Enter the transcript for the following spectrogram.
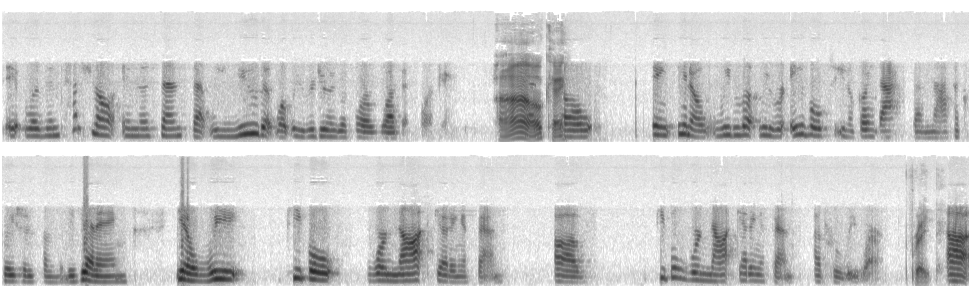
it was intentional in the sense that we knew that what we were doing before wasn't working. Oh, okay. So, think, you know, we look, we were able to, you know, going back to the math equation from the beginning, you know, we people were not getting a sense of people were not getting a sense of who we were Right. uh,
